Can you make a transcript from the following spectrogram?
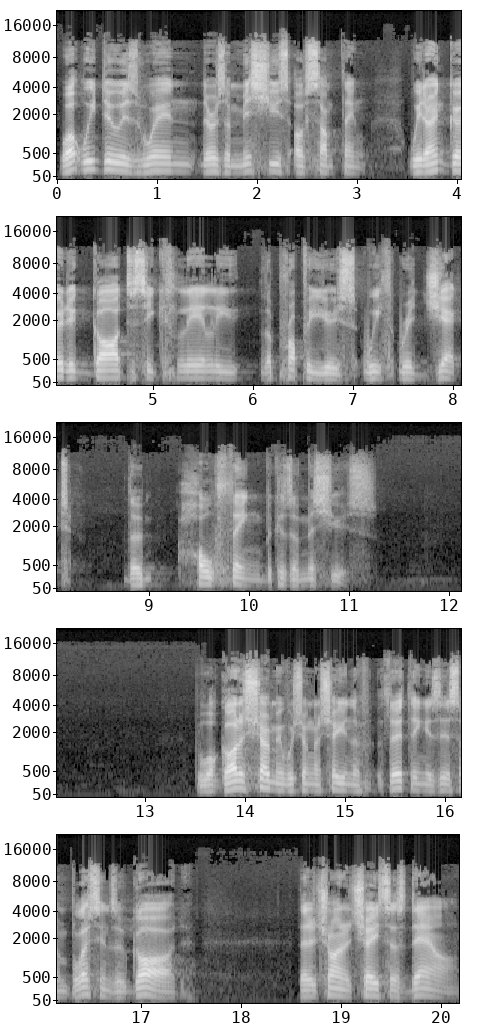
What we do is when there is a misuse of something, we don't go to God to see clearly the proper use, we reject the whole thing because of misuse. But what God has shown me, which I'm going to show you in the third thing, is there's some blessings of God that are trying to chase us down,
